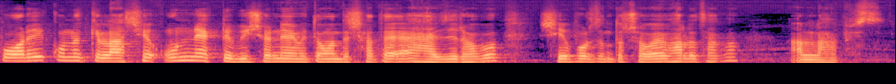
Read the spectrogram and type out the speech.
পরে কোনো ক্লাসে অন্য একটা বিষয় নিয়ে আমি তোমাদের সাথে হাজির হব। সে পর্যন্ত সবাই ভালো থাকো। আল্লাহ হাফিজ।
